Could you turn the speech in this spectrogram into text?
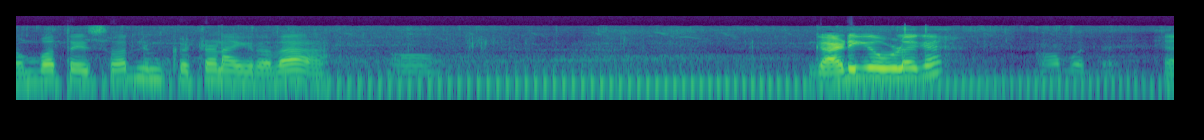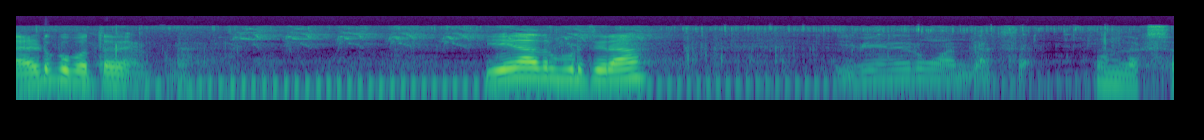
ತೊಂಬತ್ತೈದು ಸಾವಿರ ನಿಮ್ಗೆ ಕಟ್ಟಣ ಆಗಿರೋದಾ? ಗಾಡಿಗೆ ಒಳಗೆ ಎರಡಕ್ಕೂ ಬರ್ತದೆ. ಏನಾದರೂ ಬಿಡ್ತೀರಾ? ಒಂದು ಲಕ್ಷ. ಒಂದು ಲಕ್ಷ.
